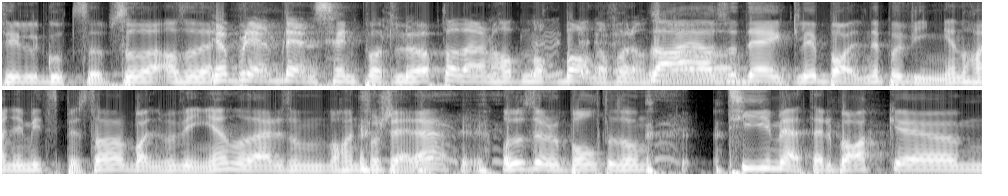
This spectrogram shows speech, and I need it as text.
til godset. Så det, altså det, Ja, ble, han- ble han sendt på et løp da der han hadde nok bane foran seg? Nei, altså det er egentlig ballen er på vingen. Han er midtspiss, da. Ballen er på vingen, og det er liksom han forserer. og så ser du Bolt er sånn ti meter bak um,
